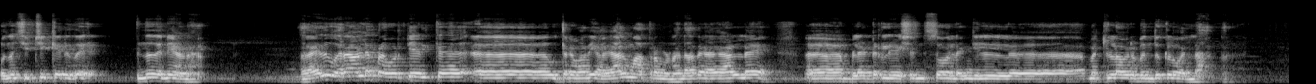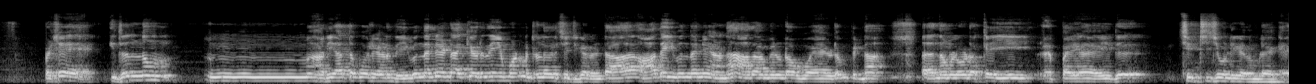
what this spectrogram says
ഒന്നും ശിക്ഷിക്കരുത് എന്ന് തന്നെയാണ്. അതായത് ഒരാളുടെ പ്രവൃത്തികൾക്ക് ഉത്തരവാദി അയാൾ മാത്രമാണ്. അല്ലാതെ അയാളുടെ ബ്ലഡ് റിലേഷൻസോ അല്ലെങ്കിൽ മറ്റുള്ള ഒരു ബന്ധുക്കളോ അല്ല. പക്ഷേ ഇതൊന്നും അറിയാത്ത പോലെയാണ്. ദൈവം തന്നെ ഉണ്ടാക്കിയ ഒരു നിയമമാണ് മറ്റുള്ളവർ ശിക്ഷിക്കാറുണ്ട് ആ ആ ദൈവം തന്നെയാണ് ആദാമിനോട് അവയോടും പിന്നെ നമ്മളോടൊക്കെ ഈ ഇത് ശിക്ഷിച്ചുകൊണ്ടിരിക്കുന്നത് നമ്മളെയൊക്കെ.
